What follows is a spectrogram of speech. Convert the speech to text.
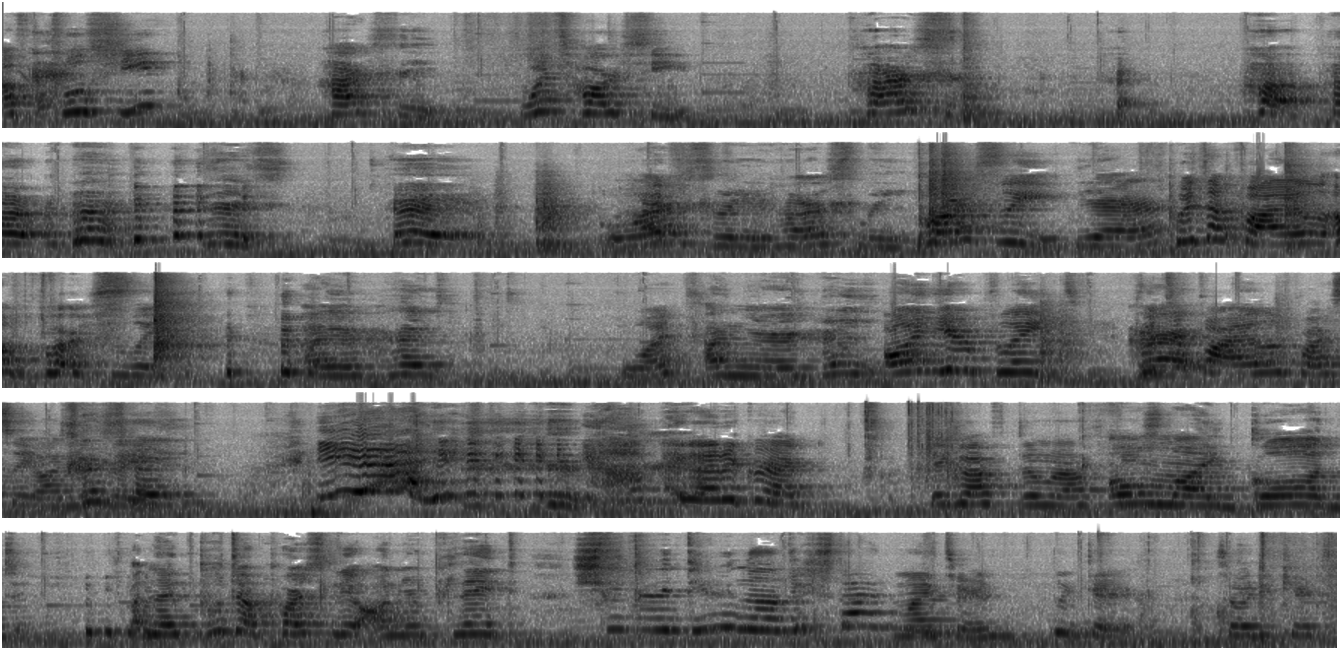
of Hershey. Hershey. What's. Her, her, this. Hey. What? Hershey, Hershey. Parsley. Yeah. Put a pile of parsley. On your head. what? On your head. On your plate. Put a pile of parsley on your plate. Hershey. Yeah! I got it correct. Take off the mouth. Oh my god. and I put a parsley on your plate. She didn't even understand. My turn. Okay. So what do you care?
